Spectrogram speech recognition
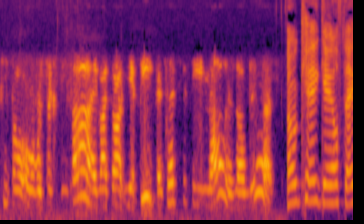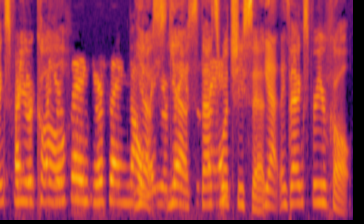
people over sixty-five, I thought, yippee! If it's fifteen dollars, I'll do it. Okay, Gail, thanks for But your you're, call. you're saying you're saying no. right? yes, You're saying yes, it's that's same? what she said. Yeah, they- Thanks for your call.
